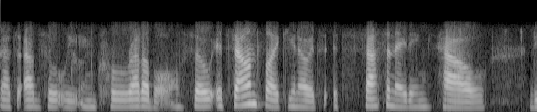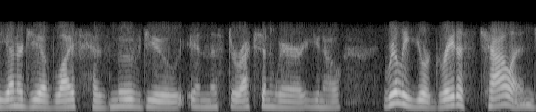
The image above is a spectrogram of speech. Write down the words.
that's absolutely incredible so it sounds like you know it's it's fascinating how the energy of life has moved you in this direction where you know really your greatest challenge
